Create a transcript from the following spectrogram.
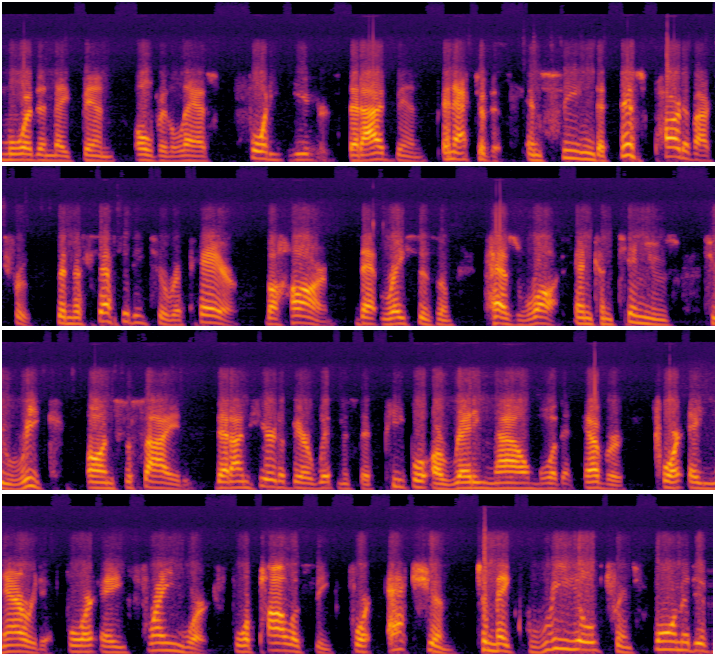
more than they've been over the last 40 years that I've been an activist and seeing that this part of our truth, the necessity to repair the harm that racism has wrought and continues to wreak on society, that I'm here to bear witness that people are ready now more than ever for a narrative, for a framework, for policy, for action to make real transformative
